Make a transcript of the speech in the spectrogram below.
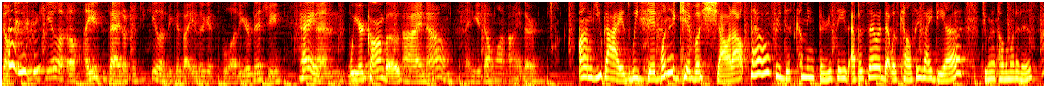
don't drink tequila. Oh, I used to say I don't drink tequila because I either get slutty or bitchy. Hey, And- weird combos. I know, and you don't want either. Um, you guys, we did want to give a shout out though for this coming Thursday's episode. That was Kelsey's idea. Do you want to tell them what it is?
